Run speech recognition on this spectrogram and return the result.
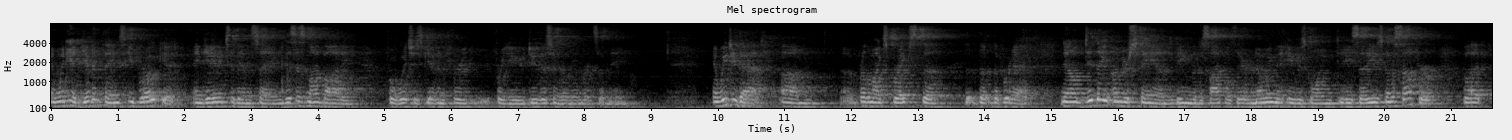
and when he had given things, he broke it and gave it to them, saying, This is my body, for which is given for, for you. Do this in remembrance of me. And we do that. Um, uh, Brother Mike's breaks the, the, the, the bread now, did they understand, being the disciples there, knowing that he was going, to, he said he's going to suffer, but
